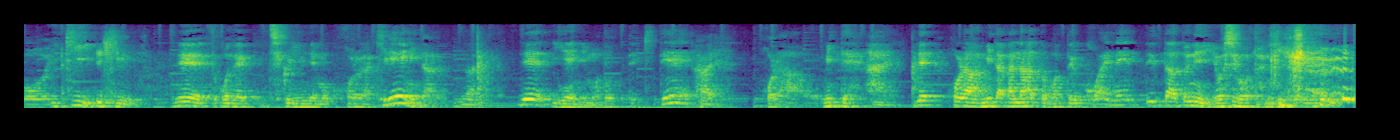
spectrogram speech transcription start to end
を行き息でそこで竹林でも心が綺麗になる。なる。で家に戻ってきて、はい。ホラーを見て、はい。でホラー見たかなと思って怖いねって言った後に吉本に行く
